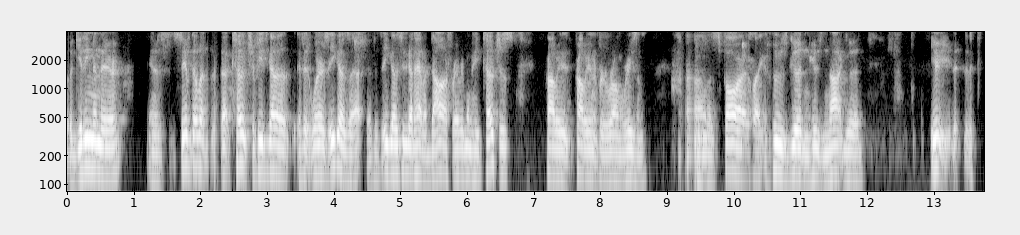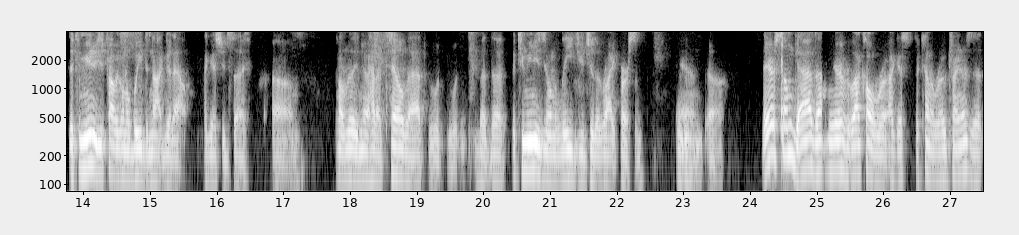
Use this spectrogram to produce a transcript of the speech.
But get him in there and see if they'll let that coach, if he's got a, if it where his ego's at, if it's egos, he's got to have a dollar for every minute he coaches, probably, probably in it for the wrong reason. Um, as far as like who's good and who's not good, the, the community is probably going to weed the not good out. I guess you'd say. Um, I don't really know how to tell that, but the, the community is going to lead you to the right person. And uh, there are some guys out there who I call, I guess, the kind of road trainers that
